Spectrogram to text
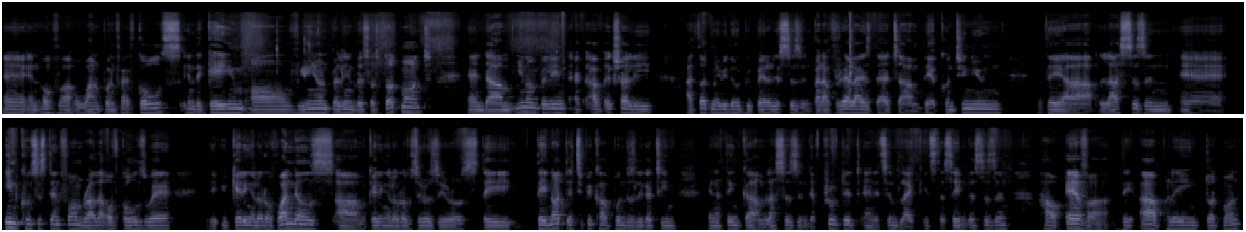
uh, and over 1.5 goals in the game of Union Berlin versus Dortmund. And um, Union Berlin, I've actually, I thought maybe they would be better this season, but I've realized that um, they're continuing their last season uh, inconsistent form, rather, of goals where you're getting a lot of one nils, um, getting a lot of zero zeros. They they're not a typical Bundesliga team, and I think um, last season they've proved it, and it seems like it's the same this season. However, they are playing Dortmund,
